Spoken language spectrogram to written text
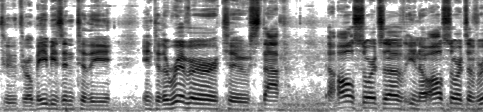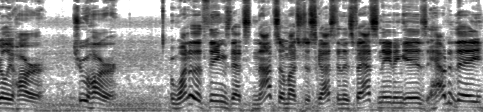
to throw babies into the into the river, to stop all sorts of you know all sorts of really horror true horror. One of the things that's not so much discussed and is fascinating is how do they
